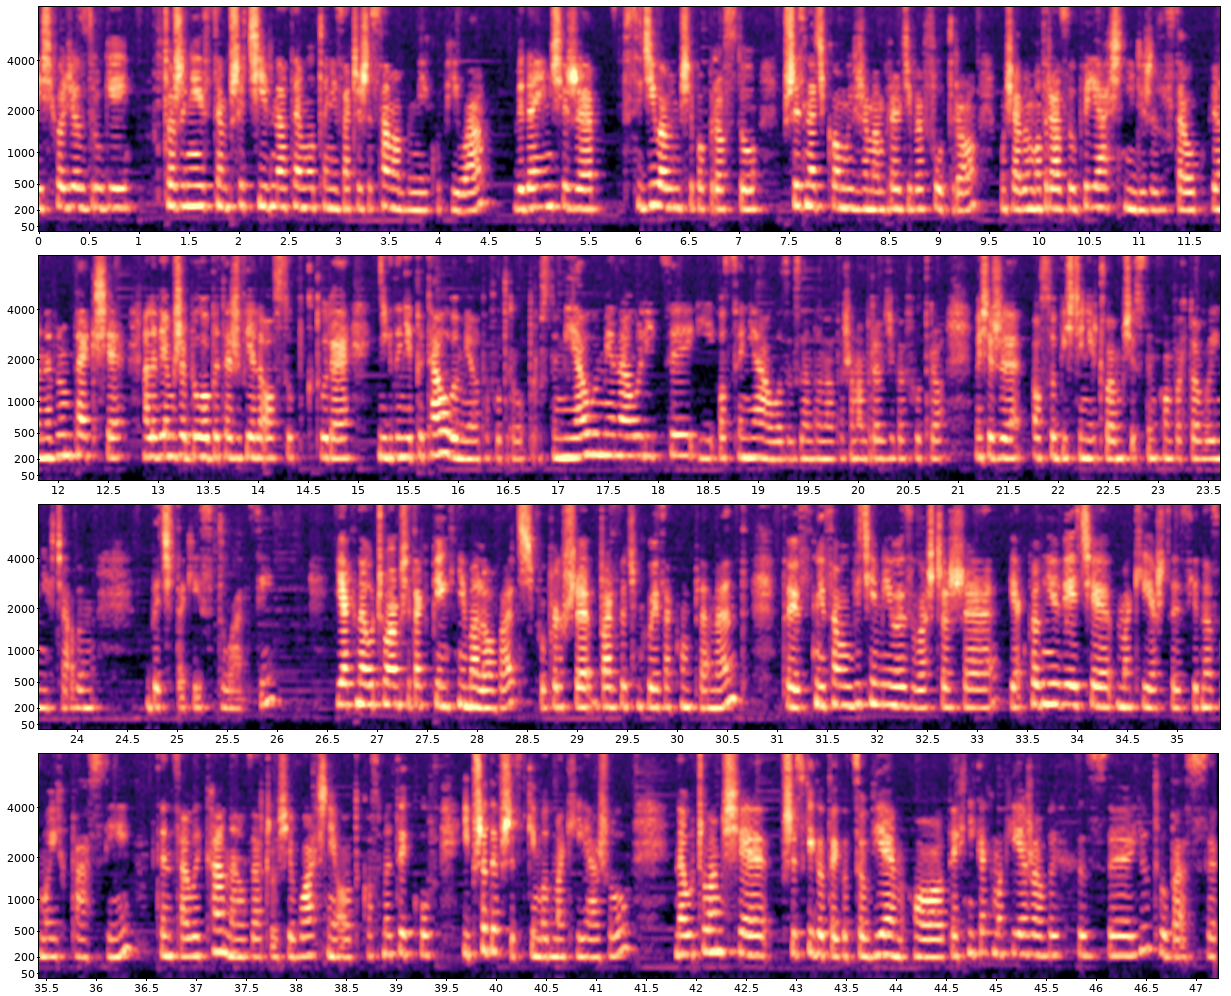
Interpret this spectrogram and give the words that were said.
Jeśli chodzi o z drugiej, to, że nie jestem przeciwna temu, to nie znaczy, że sama bym je kupiła. Wydaje mi się, że wstydziłabym się po prostu przyznać komuś, że mam prawdziwe futro. Musiałabym od razu wyjaśnić, że zostało kupione w lumpeksie, ale wiem, że byłoby też wiele osób, które nigdy nie pytałoby mnie o to futro, po prostu mijały mnie na ulicy i oceniało ze względu na to, że mam prawdziwe futro. Myślę, że osobiście nie czułabym się z tym komfortowo i nie chciałabym być w takiej sytuacji jak nauczyłam się tak pięknie malować. Po pierwsze, bardzo dziękuję za komplement. To jest niesamowicie miłe, zwłaszcza, że jak pewnie wiecie, makijaż to jest jedna z moich pasji. Ten cały kanał zaczął się właśnie od kosmetyków i przede wszystkim od makijażu. Nauczyłam się wszystkiego tego, co wiem o technikach makijażowych z YouTube'a, z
